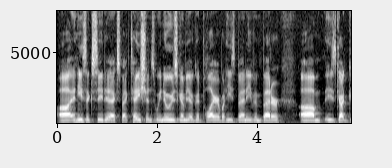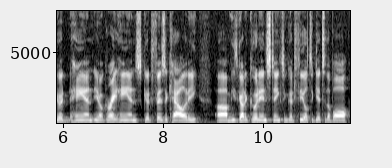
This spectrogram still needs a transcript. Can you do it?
uh, and he's exceeded expectations. We knew he was going to be a good player, but he's been even better. Um, he's got good hand, you know, great hands, good physicality. Um, he's got a good instinct and good feel to get to the ball.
